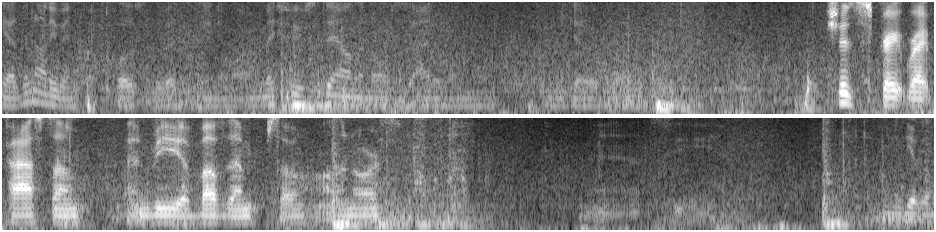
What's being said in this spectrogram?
Yeah, they're not even close to the Red Sea anymore. Make sure you stay on the north side of them get over there. Should scrape right past them and be above them, so on the north. Yeah, let's see. I'm gonna give them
